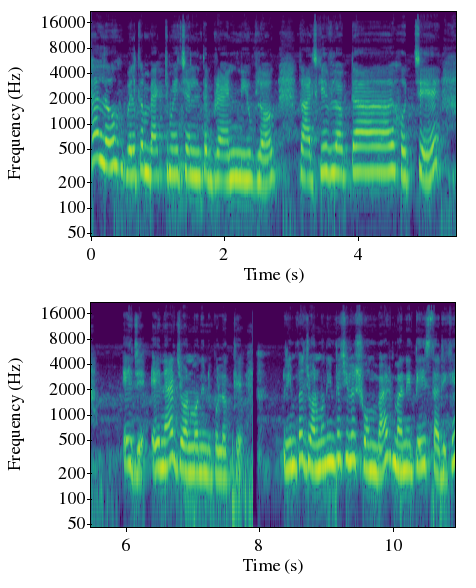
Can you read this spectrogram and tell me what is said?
Hello welcome back to my channel the brand new vlog তো আজকের ব্লগটা হচ্ছে এই যে, এনার জন্মদিন উপলক্ষে। রিম্পার জন্মদিনটা ছিল সোমবার মানে তেইশ তারিখে।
